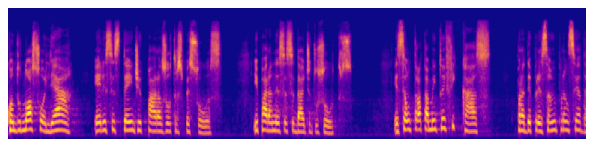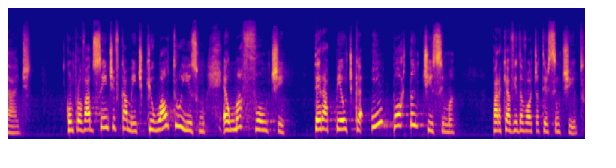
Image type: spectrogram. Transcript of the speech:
quando o nosso olhar ele se estende para as outras pessoas e para a necessidade dos outros. Esse é um tratamento eficaz para a depressão e para a ansiedade. Comprovado cientificamente que o altruísmo é uma fonte terapêutica importantíssima para que a vida volte a ter sentido.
